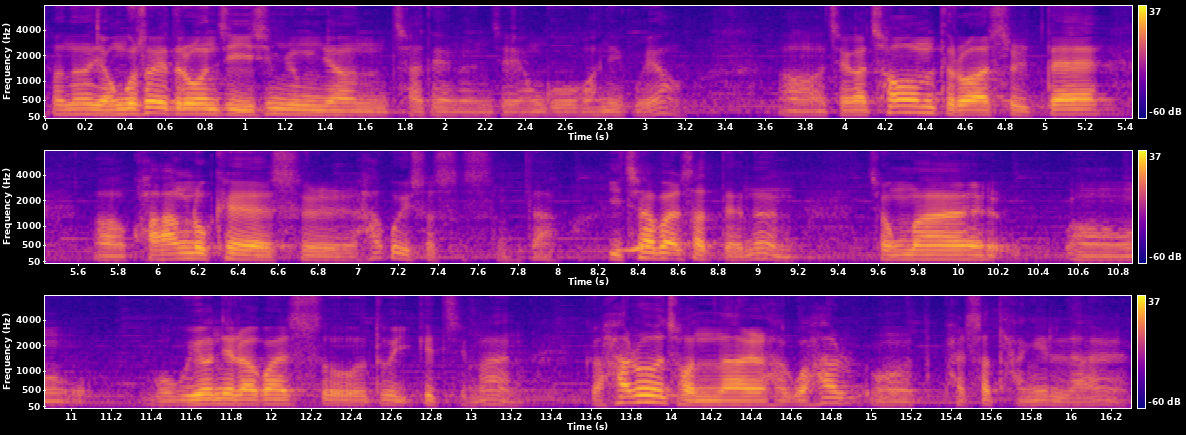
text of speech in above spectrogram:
저는 연구소에 들어온 지 26년 차 되는 이제 연구원이고요. 어, 제가 처음 들어왔을 때 어, 과학 로켓을 하고 있었습니다. 2차 발사 때는 정말 어, 뭐 우연이라고 할 수도 있겠지만 그 하루 전날하고 하루, 어, 발사 당일날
